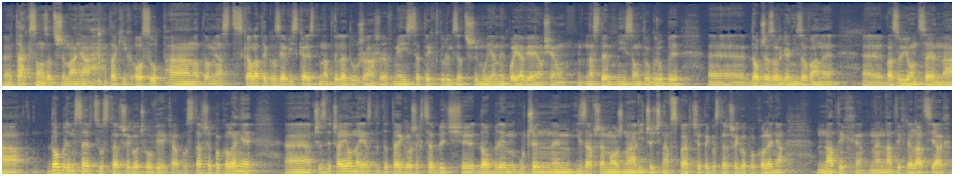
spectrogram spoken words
E, Tak, są zatrzymania takich osób, e, natomiast skala tego zjawiska jest na tyle duża, że w miejsce tych, których zatrzymujemy, pojawiają się następni. Są to grupy e, dobrze zorganizowane, bazujące na dobrym sercu starszego człowieka, bo starsze pokolenie przyzwyczajone jest do tego, że chce być dobrym, uczynnym i zawsze można liczyć na wsparcie tego starszego pokolenia. Na tych, na tych relacjach,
